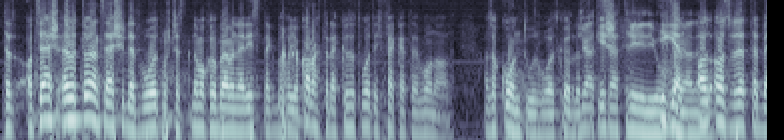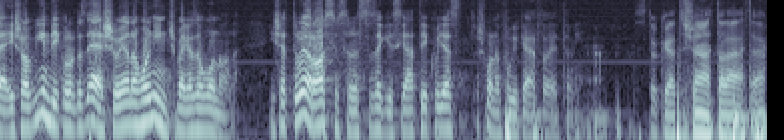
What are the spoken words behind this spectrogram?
Tehát a cels, előtt olyan celsédet volt, most ezt nem akarok bemenni a részletekbe, hogy a karakterek között volt egy fekete vonal. Az a kontúr volt körülöttük. És Radio igen, az, az, vezette be, és a Wind Waker volt az első olyan, ahol nincs meg ez a vonal. És ettől olyan rasszín lesz az egész játék, hogy ezt soha nem fogjuk elfelejteni. Tökéletesen eltalálták.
